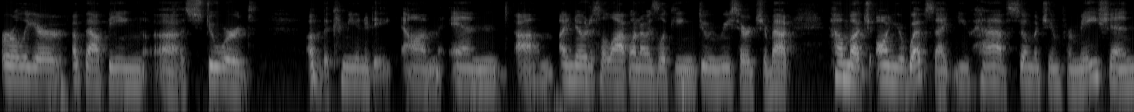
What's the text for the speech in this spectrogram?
earlier about being a steward of the community. Um, and um, I noticed a lot when I was looking, doing research about how much on your website you have so much information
